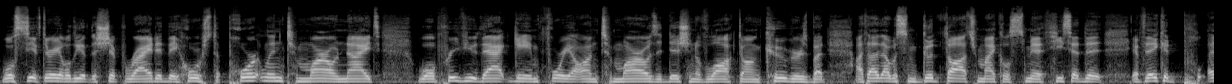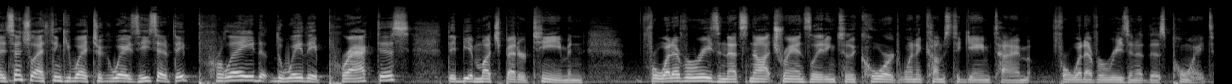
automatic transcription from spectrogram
We'll see if they're able to get the ship righted. They host Portland tomorrow night. We'll preview that game for you on tomorrow's edition of Locked On Cougars, but I thought that was some good thoughts from Michael Smith. He said that if they could essentially, I think what I took away is he said if they played the way they practice, they'd be a much better team. And for whatever reason, that's not translating to the court when it comes to game time for whatever reason at this point.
